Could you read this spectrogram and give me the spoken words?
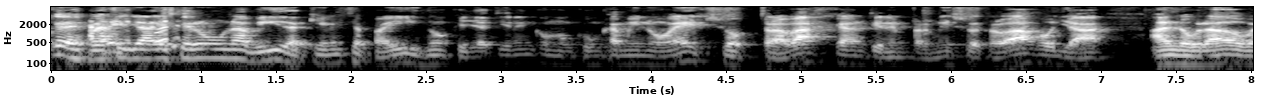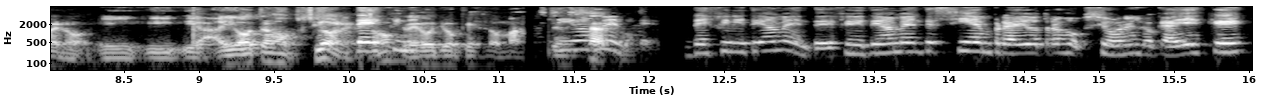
que después que ya hicieron una vida aquí en este país, ¿no? que ya tienen como un camino hecho, trabajan, tienen permiso de trabajo, ya han logrado, bueno, y, hay otras opciones, ¿no? Creo yo que es lo más sensato. Definitivamente, definitivamente siempre hay otras opciones. Lo que hay es que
